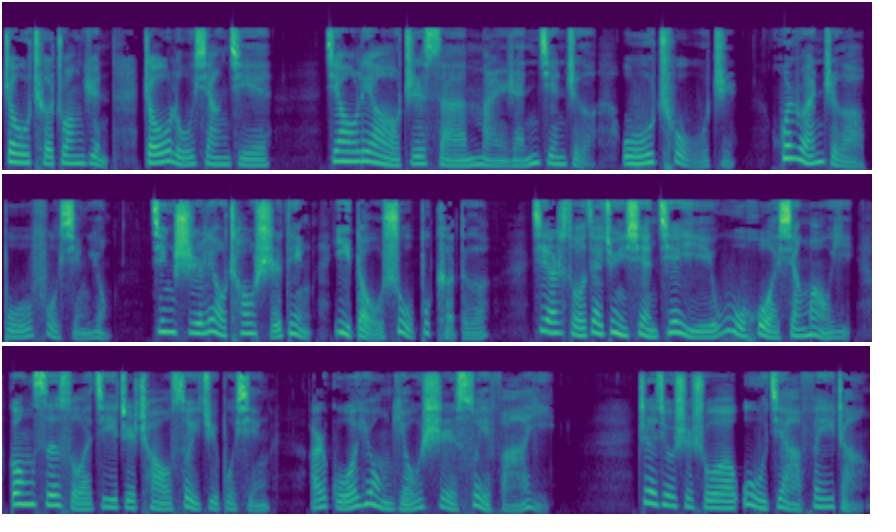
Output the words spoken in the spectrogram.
舟车装运，轴炉相接，焦料之散满人间者，无处无之。昏软者不复行用。京师料钞实定，一斗数不可得。继而所在郡县皆以物货相贸易，公私所积之钞岁聚不行，而国用由是岁乏矣。这就是说，物价飞涨。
